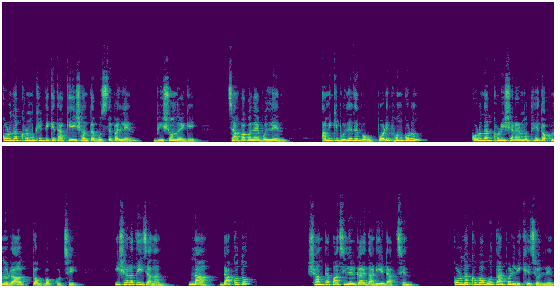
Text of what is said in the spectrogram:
করুণাক্ষর মুখের দিকে তাকিয়ে শান্তা বুঝতে পারলেন, ভীষণ রেগে। চাপা গলায় বললেন, আমি কি বলে দেব? পরে ফোন করুন। করুণাক্ষর ইশারার মধ্যে তখনও রাগ টকবক করছে। ইশারাতেই জানান, না, ডাকো তো। শান্তা পাঁচিলের গায়ে দাঁড়িয়ে ডাকছেন। করুণাক্ষবাবু তারপর লিখে চললেন,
